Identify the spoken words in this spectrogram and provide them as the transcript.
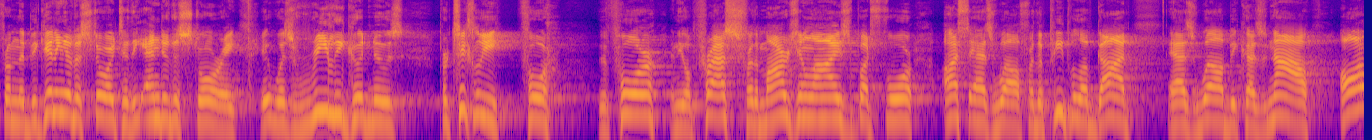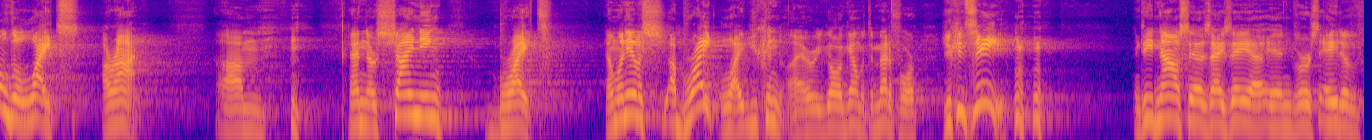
from the beginning of the story to the end of the story, it was really good news, particularly for the poor and the oppressed, for the marginalized, but for us as well, for the people of God as well, because now all the lights are on. Um, and they're shining bright. And when you have a, a bright light, you can, there we go again with the metaphor, you can see. Indeed, now says Isaiah in verse 8 of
